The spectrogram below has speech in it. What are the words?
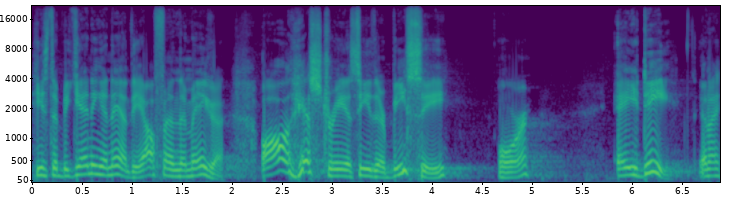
He's the beginning and end, the Alpha and the Omega. All history is either BC or AD. And I,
